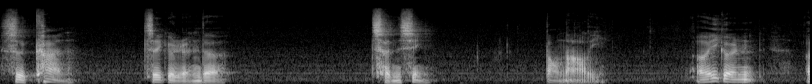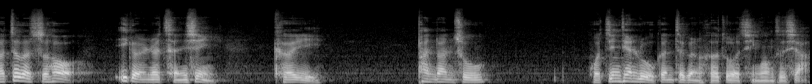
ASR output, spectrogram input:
是看这个人的诚信到哪里。而一个人，而这个时候，一个人的诚信可以判断出，我今天如果跟这个人合作的情况之下，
